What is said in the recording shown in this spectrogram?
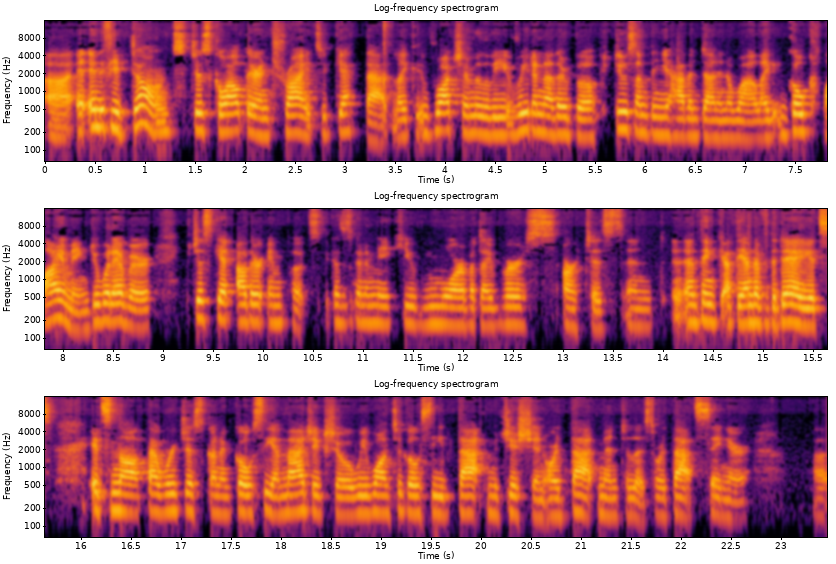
Uh, and if you don't just go out there and try to get that. Like watch a movie read another book do something you haven't done in a while. Like go climbing do whatever just get other inputs because it's going to make you more of a diverse artist. And i think at the end of the day it's it's not that we're just going to go see a magic show. We want to go see that magician or that mentalist or that singer. Uh,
